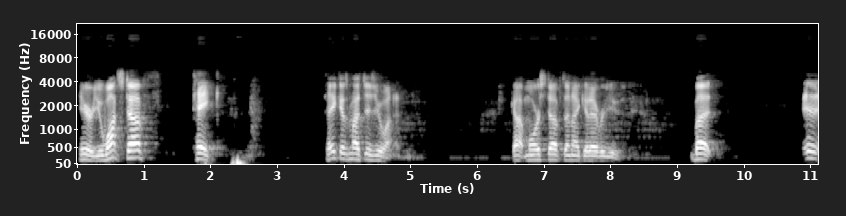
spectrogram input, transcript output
Here, you want stuff? Take. Take as much as you want. Got more stuff than I could ever use. But it,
